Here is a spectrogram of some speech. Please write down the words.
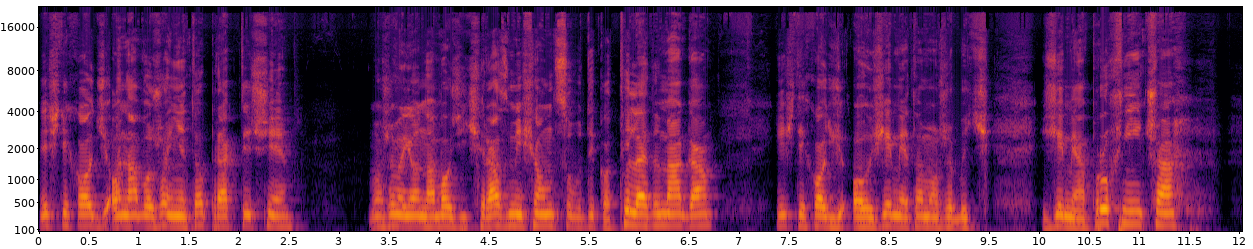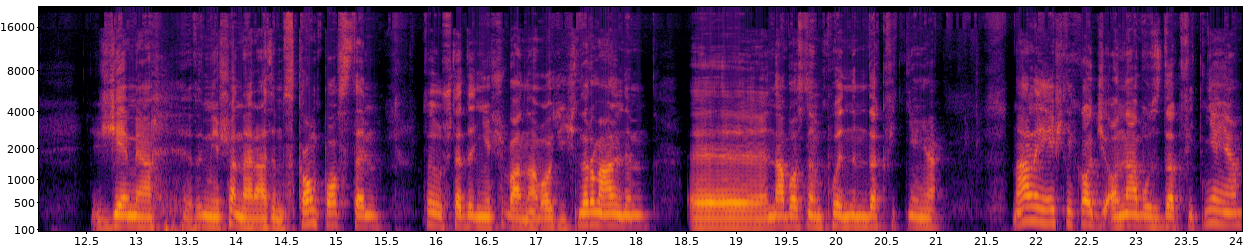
jeśli chodzi o nawożenie, to praktycznie możemy ją nawozić raz w miesiącu, tylko tyle wymaga. Jeśli chodzi o ziemię, to może być ziemia próchnicza, ziemia wymieszana razem z kompostem. To już wtedy nie trzeba nawozić normalnym e, nawozem płynnym do kwitnienia. No ale jeśli chodzi o nawóz do kwitnienia,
